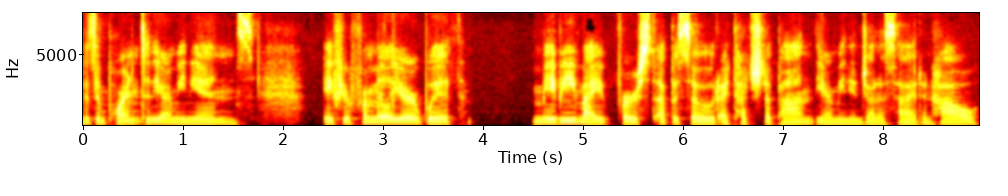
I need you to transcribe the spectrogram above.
is important to the Armenians. If you're familiar with maybe my first episode, I touched upon the Armenian genocide and how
